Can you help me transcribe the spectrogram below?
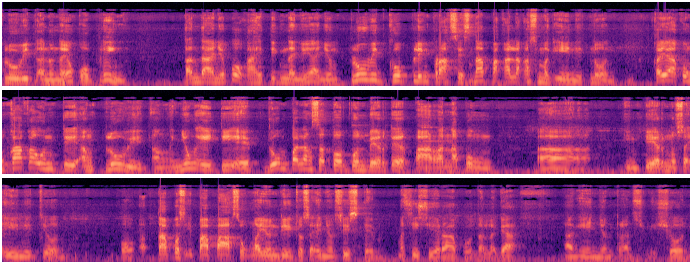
fluid, ano na yung coupling. Tandaan nyo po, kahit tignan nyo yan, yung fluid coupling process, napakalakas mag-init nun. Kaya kung kakaunti ang fluid, ang inyong ATF, doon pa lang sa torque converter, para na pong ah, impyerno sa init yun. O, ah, tapos ipapasok ngayon dito sa inyong system, masisira po talaga ang inyong transmission.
